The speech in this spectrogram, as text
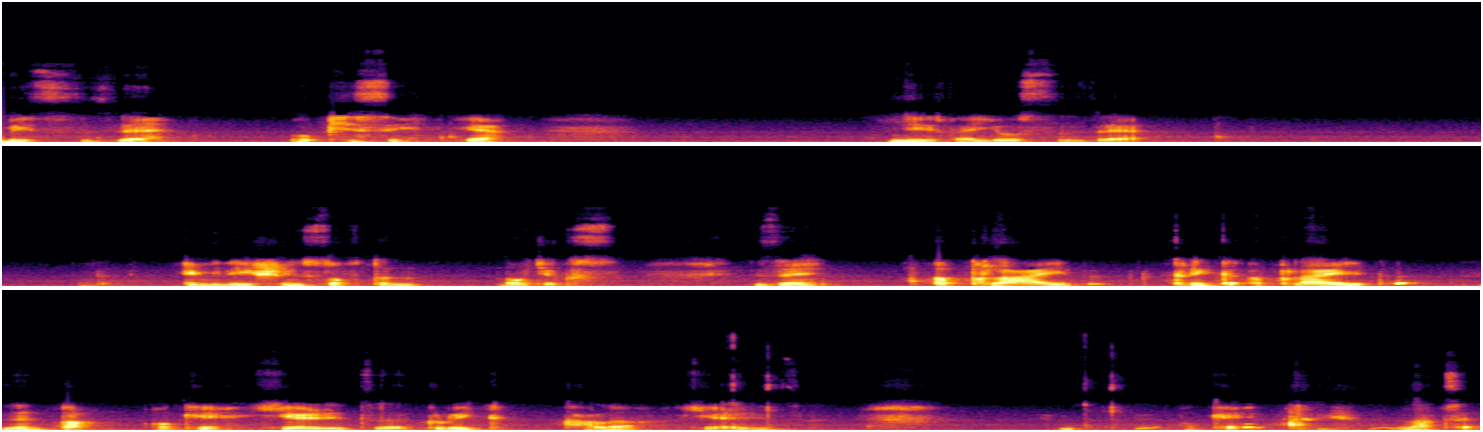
with the OPC. Yeah. If I use the emulations of the logics. Then applied, click applied, then done. Okay, here is the Greek color. Here is okay. That's it.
